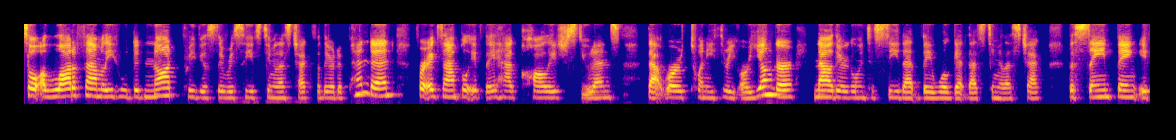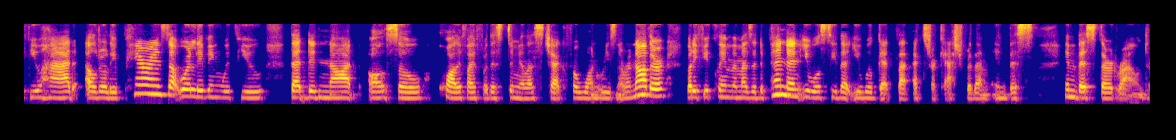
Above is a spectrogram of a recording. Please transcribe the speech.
So a lot of family who did not previously receive stimulus check for their dependent, for example, if they had college students that were 23 or younger, now they're going to see that they will get that stimulus check. The same thing if you had elderly parents that were living with you that did not also qualify for the stimulus check for one reason or another, but if you claim them as a dependent, you will see that you will get that extra cash for them in this, in this third round.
